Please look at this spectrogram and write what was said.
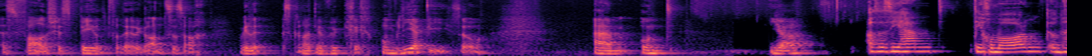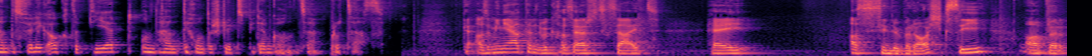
ein falsches Bild von dieser ganzen Sache, weil es geht ja wirklich um Liebe, so. Ähm, und ja. Also sie haben dich umarmt und haben das völlig akzeptiert und haben dich unterstützt bei dem ganzen Prozess. Also meine Eltern haben wirklich als erstes gesagt, hey, also sie sind überrascht gewesen, aber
